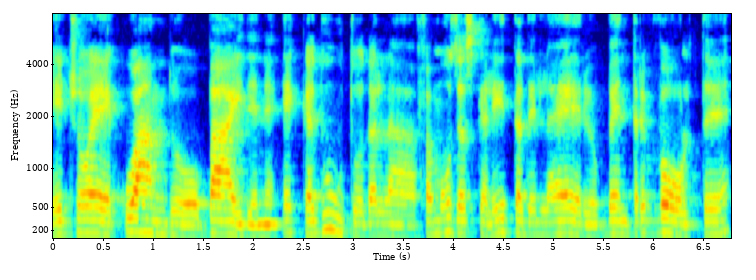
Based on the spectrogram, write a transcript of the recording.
e cioè quando Biden è caduto dalla famosa scaletta dell'aereo ben tre volte,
